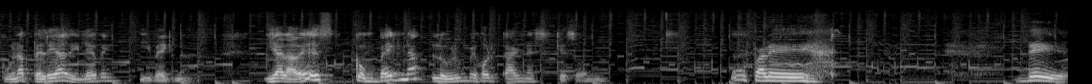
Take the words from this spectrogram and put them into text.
con una pelea de Eleven y Vecna. Y a la vez, con Vecna logró un mejor Carnage que Sony. Ufale. De,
